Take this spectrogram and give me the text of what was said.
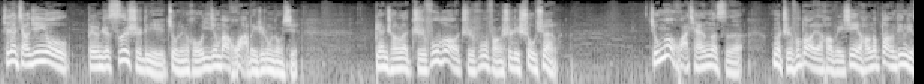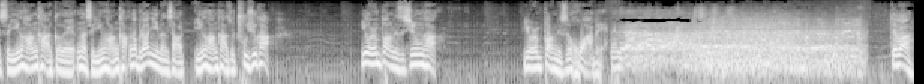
现在将近有百分之四十的九零后已经把花呗这种东西变成了支付宝支付方式的首选了。就我花钱，我是我支付宝也好，微信也好，我绑定的是银行卡。各位，我是银行卡，我不知道你们啥，银行卡是储蓄卡，有人绑的是信用卡。有人绑的是花呗，对吧？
